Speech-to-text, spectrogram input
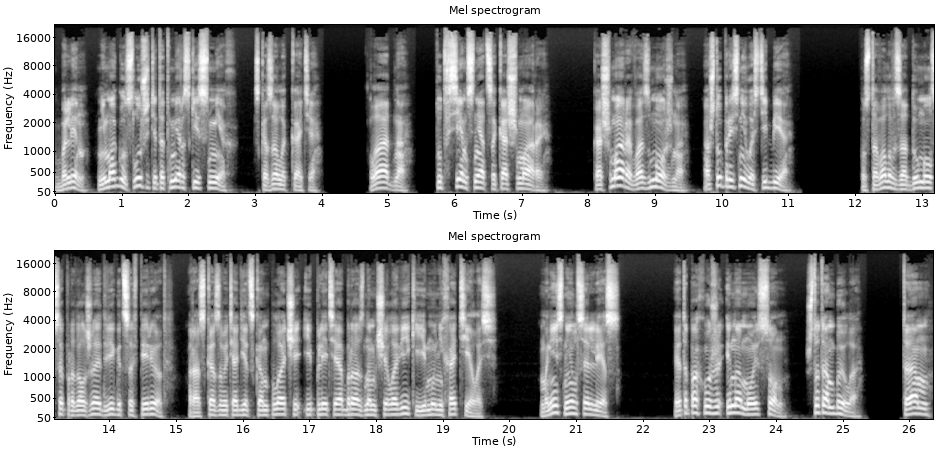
«Блин, не могу слушать этот мерзкий смех», — сказала Катя. «Ладно, тут всем снятся кошмары». «Кошмары, возможно. А что приснилось тебе?» Пустовалов задумался, продолжая двигаться вперед. Рассказывать о детском плаче и плетеобразном человеке ему не хотелось. Мне снился лес. Это похоже и на мой сон. Что там было? Там,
